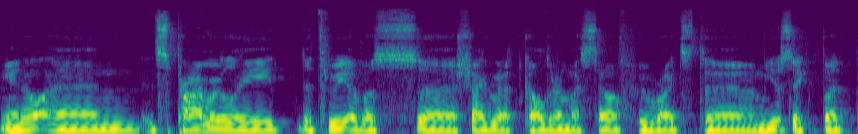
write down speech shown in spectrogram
you know, and it's primarily the three of us, uh, Shagrath, Galder, and myself, who writes the music, but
